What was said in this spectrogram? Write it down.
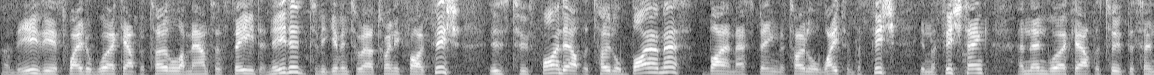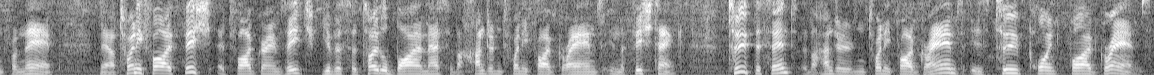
And the easiest way to work out the total amount of feed needed to be given to our 25 fish is to find out the total biomass, biomass being the total weight of the fish in the fish tank, and then work out the 2% from there. Now 25 fish at 5 grams each give us a total biomass of 125 grams in the fish tank. 2% of 125 grams is 2.5 grams.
